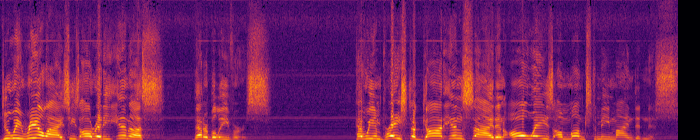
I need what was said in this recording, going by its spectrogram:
Do we realize He's already in us that are believers? Have we embraced a God inside and always amongst me mindedness?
